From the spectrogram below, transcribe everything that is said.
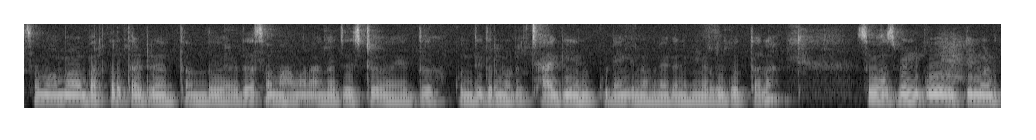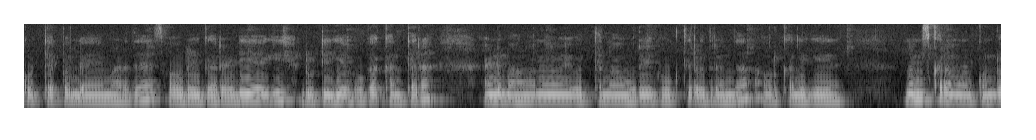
ಸೊ ಮಾಮ ಬರ್ತಾರೆ ತಡ್ರಿ ಅಂತಂದು ಹೇಳಿದೆ. ಸೊ ಮಾಮನಾಗ ಜಸ್ಟ್ ಎದ್ದು ಕುಂದಿದ್ರು ನೋಡ್ರಿ. ಚಾಗಿ ಏನು ಕುಡಿಯಂಗಿಲ್ಲ ಮನ್ಯಾಗ, ನಿಮ್ಮೆಲ್ಲರಿಗೂ ಗೊತ್ತಲ್ಲ. ಸೊ ಹಸ್ಬೆಂಡ್ಗೂ ರೊಟ್ಟಿ ಮಾಡಿಕೊಟ್ಟೆ, ಪಲ್ಯ ಮಾಡಿದೆ. ಸೊ ಅವ್ರು ಈಗ ರೆಡಿಯಾಗಿ ಡ್ಯೂಟಿಗೆ ಹೋಗಕ್ಕಂತಾರೆ ಆ್ಯಂಡ್ ಮಾಮನು ಇವತ್ತನ ಊರಿಗೆ ಹೋಗ್ತಿರೋದ್ರಿಂದ ಅವ್ರ ಕಾಲಿಗೆ ನಮಸ್ಕಾರ ಮಾಡಿಕೊಂಡು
